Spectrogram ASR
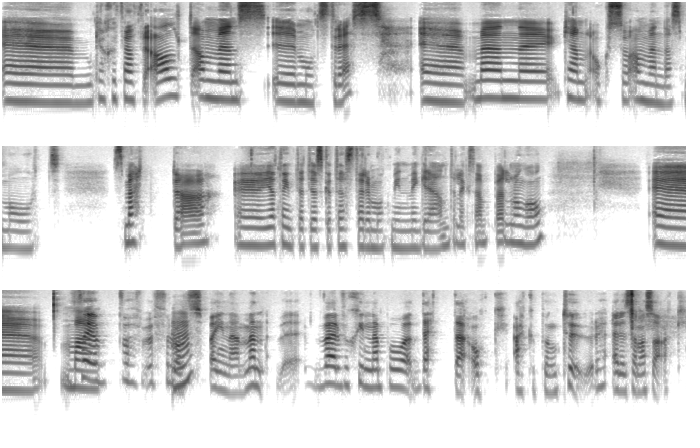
eh, kanske framför allt används eh, mot stress. Eh, men eh, kan också användas mot smärta. Eh, jag tänkte att jag ska testa det mot min migrän till exempel någon gång. Eh, man... För- förlåt, Mm. Men vad är det för skillnad på detta och akupunktur? Är det samma sak?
